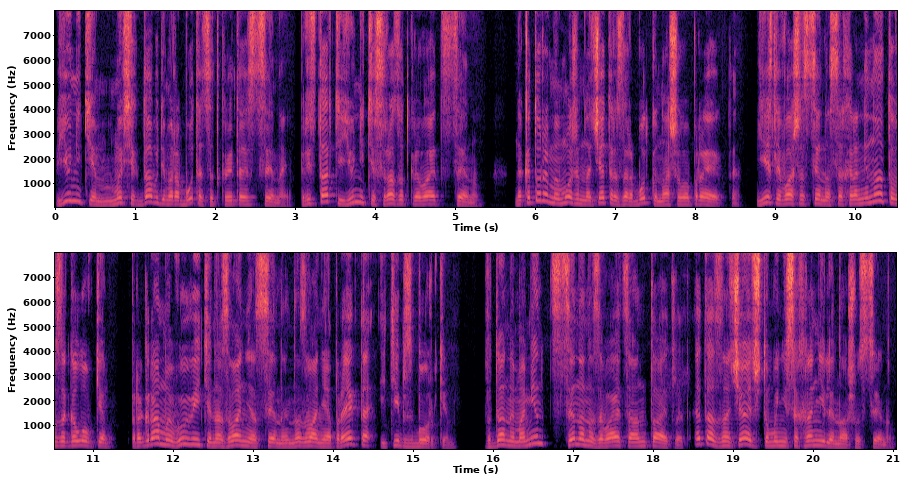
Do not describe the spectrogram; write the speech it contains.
В Unity мы всегда будем работать с открытой сценой. При старте Unity сразу открывает сцену, на которой мы можем начать разработку нашего проекта. Если ваша сцена сохранена, то в заголовке программы вы увидите название сцены, название проекта и тип сборки. В данный момент сцена называется Untitled. Это означает, что мы не сохранили нашу сцену.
